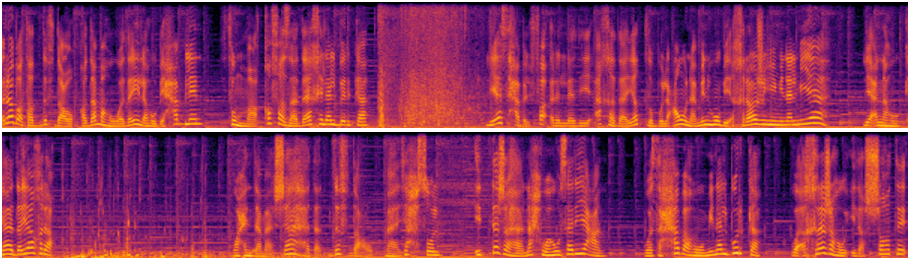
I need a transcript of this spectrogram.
ربط الضفدع قدمه وذيله بحبل ثم قفز داخل البركة ليسحب الفأر الذي أخذ يطلب العون منه بإخراجه من المياه لأنه كاد يغرق وعندما شاهد الضفدع ما يحصل اتجه نحوه سريعا وسحبه من البركة وأخرجه إلى الشاطئ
